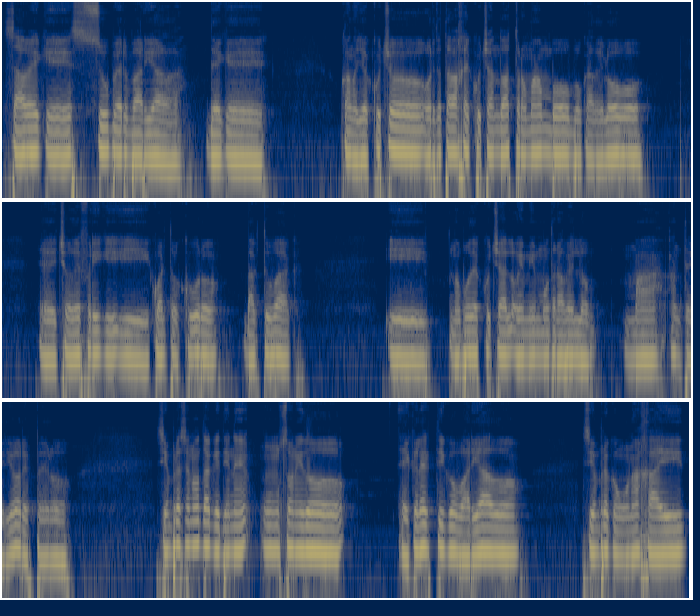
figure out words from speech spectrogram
sabe que es súper variada. De que cuando yo escucho, ahorita estaba escuchando Astro Mambo, Boca de Lobo, eh, Show de Friki y Cuarto Oscuro, back to back. Y no pude escuchar hoy mismo otra vez los más anteriores, pero siempre se nota que tiene un sonido ecléctico, variado, siempre con una high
